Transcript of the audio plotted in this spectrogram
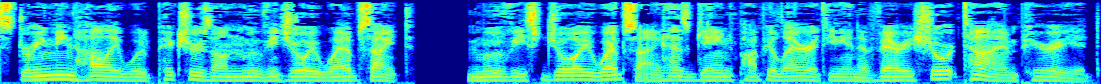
Streaming Hollywood pictures on MovieJoy website. MoviesJoy website has gained popularity in a very short time period.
